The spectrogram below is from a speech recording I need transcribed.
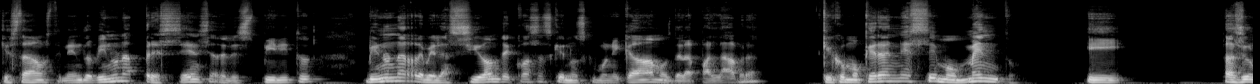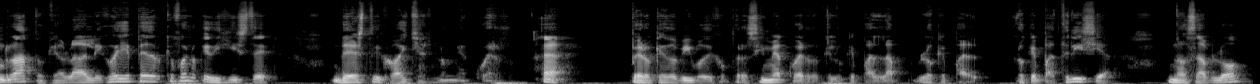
que estábamos teniendo, vino una presencia del espíritu, vino una revelación de cosas que nos comunicábamos de la palabra, que como que era en ese momento. Y hace un rato que hablaba, le dijo, oye Pedro, ¿qué fue lo que dijiste de esto? dijo, ay, ya no me acuerdo. pero quedó vivo, dijo, pero sí me acuerdo que lo que, lo que, lo que Patricia nos habló,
